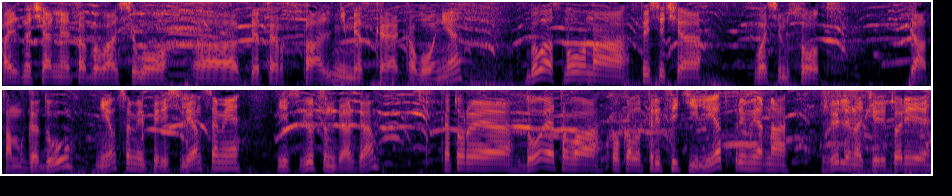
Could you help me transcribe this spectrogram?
а изначально это было село э, Петерсталь, немецкая колония, было основано в 1805 году немцами-переселенцами из Вюртемберга, которые до этого около 30 лет примерно жили на территории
